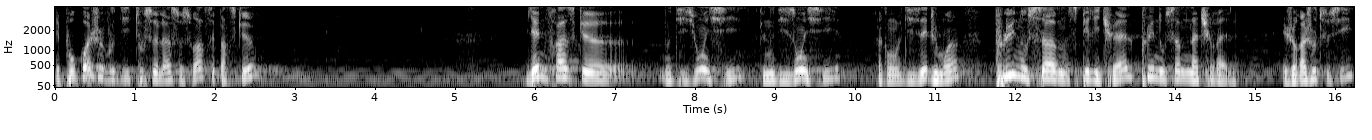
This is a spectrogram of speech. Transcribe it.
Et pourquoi je vous dis tout cela ce soir C'est parce que il y a une phrase que nous disions ici, que nous disons ici, enfin qu'on le disait du moins, plus nous sommes spirituels, plus nous sommes naturels. Et je rajoute ceci,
